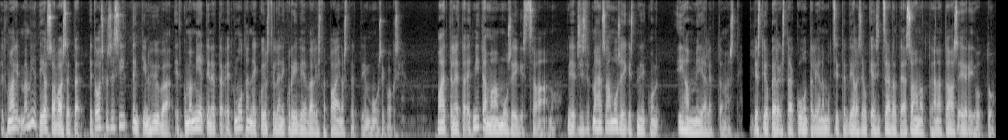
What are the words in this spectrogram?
Et kun mä, mä mietin jossain vaiheessa, että, että olisiko se sittenkin hyvä, että kun mä mietin, että, että kun muuthan niin just niin kuin rivien välistä painostettiin muusikoksi. Mä ajattelin, että, että mitä mä oon musiikista saanut. Niin siis, että mähän saan musiikista niin kuin ihan mielettömästi. Tietysti jo pelkästään kuuntelijana, mutta sitten vielä se okei, sitten säveltäjä sanottajana taas eri juttu.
